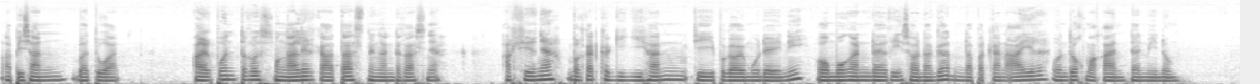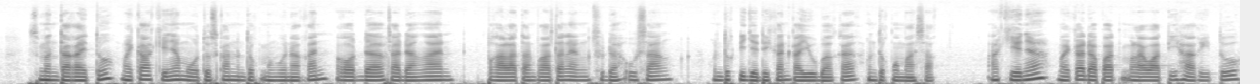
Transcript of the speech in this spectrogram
lapisan batuan. Air pun terus mengalir ke atas dengan derasnya. Akhirnya, berkat kegigihan si pegawai muda ini, rombongan dari saudagar mendapatkan air untuk makan dan minum. Sementara itu, mereka akhirnya memutuskan untuk menggunakan roda cadangan, peralatan-peralatan yang sudah usang untuk dijadikan kayu bakar untuk memasak. Akhirnya mereka dapat melewati hari itu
